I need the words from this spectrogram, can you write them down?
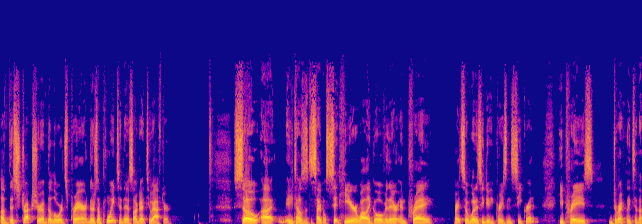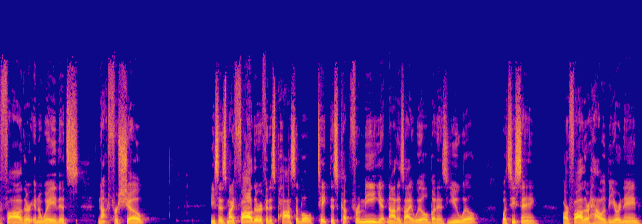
of the structure of the Lord's Prayer. There's a point to this I'll get to after. So uh, he tells his disciples, sit here while I go over there and pray, right? So what does he do? He prays in secret. He prays directly to the Father in a way that's not for show. He says, My Father, if it is possible, take this cup from me, yet not as I will, but as you will. What's he saying? Our Father, hallowed be your name.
